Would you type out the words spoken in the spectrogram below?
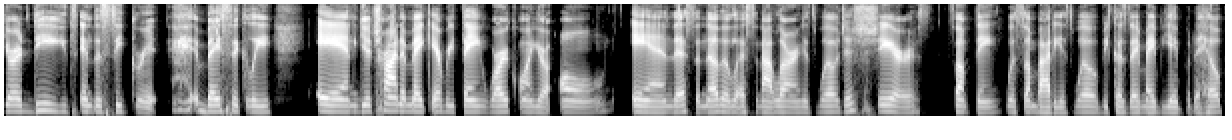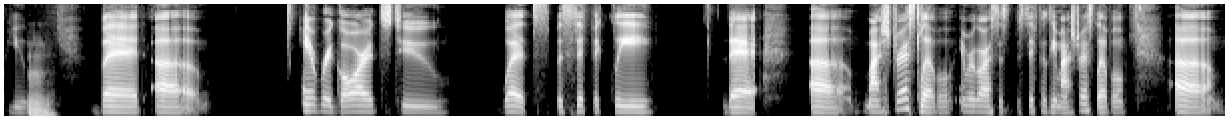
your deeds in the secret, basically, and you're trying to make everything work on your own, and that's another lesson I learned as well. Just share something with somebody as well because they may be able to help you. Mm. But, um, in regards to what specifically that, uh, my stress level in regards to specifically my stress level, um,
